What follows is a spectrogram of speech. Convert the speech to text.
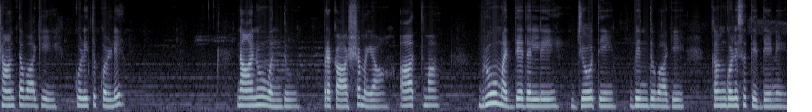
ಶಾಂತವಾಗಿ ಕುಳಿತುಕೊಳ್ಳಿ. ನಾನು ಒಂದು ಪ್ರಕಾಶಮಯ ಆತ್ಮ ಭ್ರೂಮಧ್ಯದಲ್ಲಿ ಜ್ಯೋತಿ ಬಿಂದುವಾಗಿ ಕಂಗೊಳಿಸುತ್ತಿದ್ದೇನೆ.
